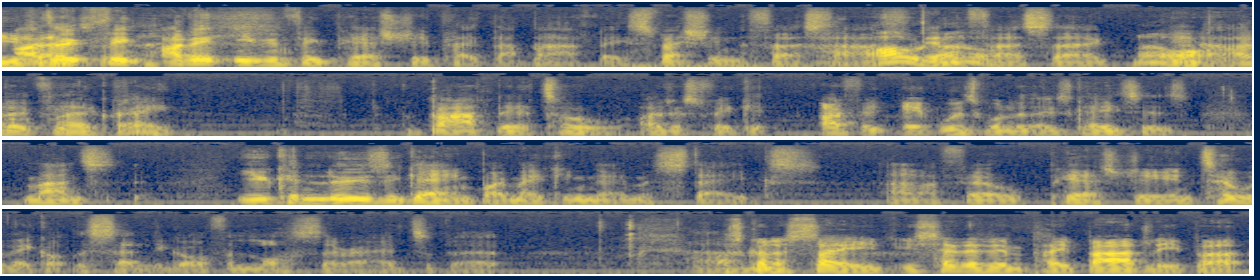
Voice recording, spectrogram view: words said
yeah. I don't think, I don't even think PSG played that badly, especially in the first half. Oh, in no. the first leg, No, you know, I- I don't I think they agree. played badly at all. I just think it, I think it was one of those cases. Man, you can lose a game by making no mistakes, and I feel PSG until they got the sending off and lost their heads a bit. I was going to say, you said they didn't play badly, but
